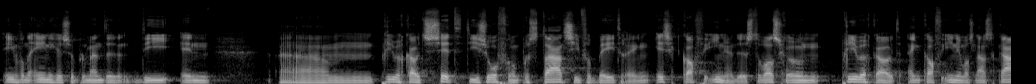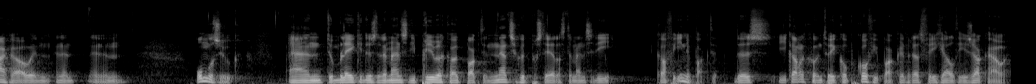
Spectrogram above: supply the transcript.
een van de enige supplementen die in um, pre-workout zit, die zorgt voor een prestatieverbetering, is cafeïne. Dus er was gewoon pre-workout en cafeïne was naast elkaar gehouden in, in, een onderzoek. En toen bleken dus dat de mensen die pre-workout pakten net zo goed presteerden als de mensen die cafeïne pakten. Dus je kan ook gewoon twee koppen koffie pakken en de rest van je geld in je zak houden.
